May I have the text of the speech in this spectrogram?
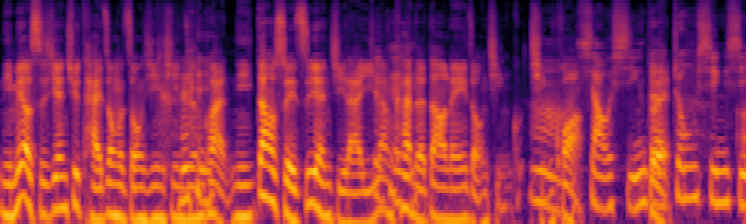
你没有时间去台中的中心新村看，你到水资源局来一样看得到那一种情情况，小型的中心新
